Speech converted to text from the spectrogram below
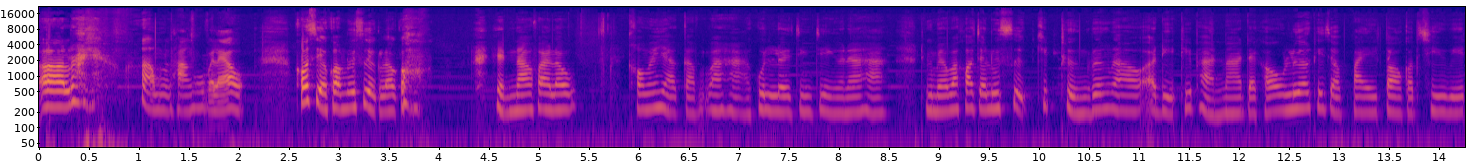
เออเลยทำทางเขาไปแล้วเขาเสียความรู้สึกแล้วก็ เห็นหน้าไฟแล้ว เขาไม่อยากกลับมาหาคุณเลยจริงๆนะคะ ถึงแม้ว่าเขาจะรู้สึกคิดถึงเรื่องราวอดีตที่ผ่านมา แต่เขาเลือกที่จะไปต่อกับชีวิต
